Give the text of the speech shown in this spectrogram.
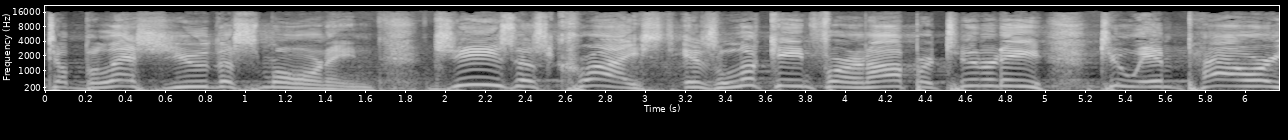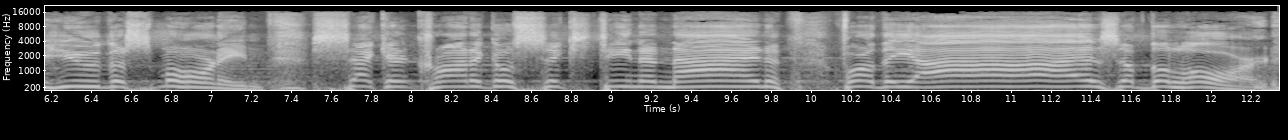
to bless you this morning. Jesus Christ is looking for an opportunity to empower you this morning. Second Chronicles 16 and 9 For the eyes of the Lord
